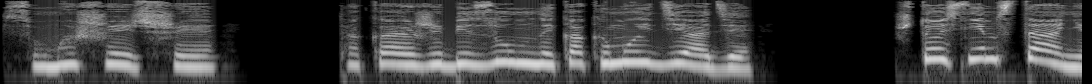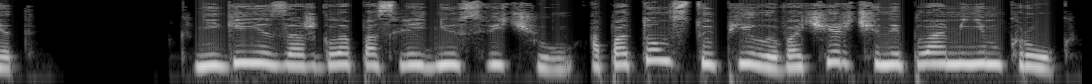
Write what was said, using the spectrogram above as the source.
Сумасшедшая, такая же безумная, как и мой дядя. Что с ним станет? Княгиня зажгла последнюю свечу, а потом вступила в очерченный пламенем круг.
